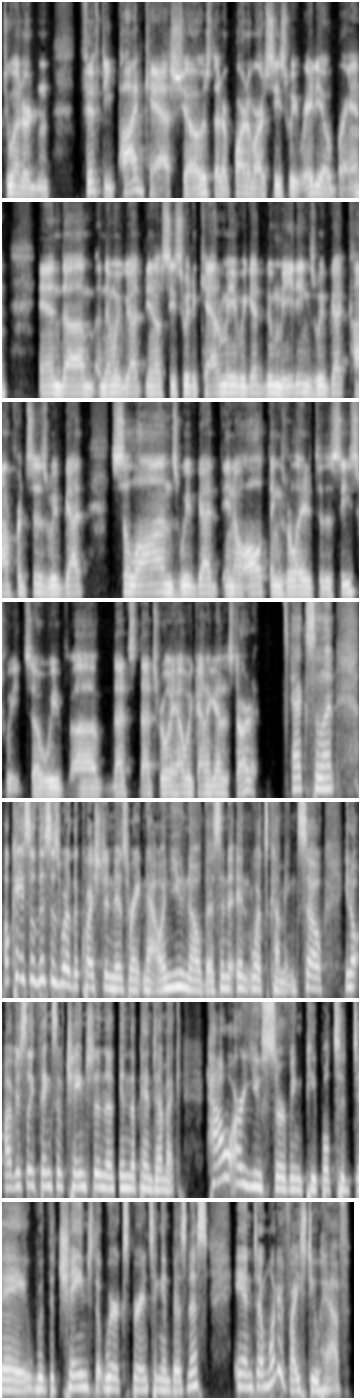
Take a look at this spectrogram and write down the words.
250 podcast shows that are part of our C Suite Radio brand, and um, and then we've got you know C Suite Academy. We get do meetings, we've got conferences, we've got salons, we've got you know all things related to the C Suite. So we've uh, that's that's really how we kind of got it started. Excellent. Okay, so this is where the question is right now, and you know this and, and what's coming. So, you know, obviously things have changed in the in the pandemic. How are you serving people today with the change that we're experiencing in business? And uh, what advice do you have?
